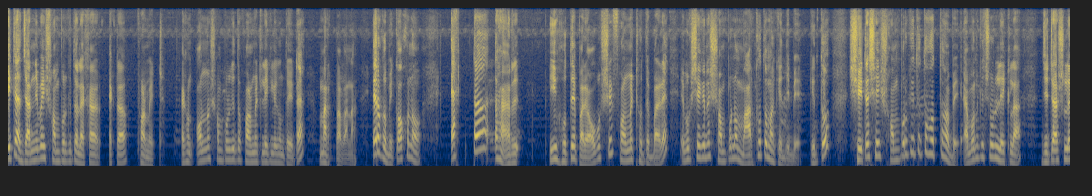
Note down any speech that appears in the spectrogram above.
এটা জার্নি বাই সম্পর্কিত লেখার একটা ফরম্যাট এখন অন্য সম্পর্কিত ফরম্যাট লিখলে কিন্তু এটা মার্ক পাবা না। এরকমই কখনো একটা হ্যাঁ ই হতে পারে, অবশ্যই ফরম্যাট হতে পারে এবং সেখানে সম্পূর্ণ মার্কও তোমাকে দিবে। কিন্তু সেটা সেই সম্পর্কিত তো হতে হবে। এমন কিছু লেখলা যেটা আসলে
